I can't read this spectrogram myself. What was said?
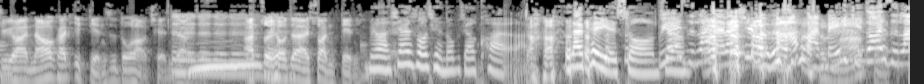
去看，然后看一点是多少钱，这样，对对对对，啊，最后再来算点。没有，现在收钱都比较快了，拉配也收，不要一直拉来拉去 很麻烦，每一局都要一直拉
